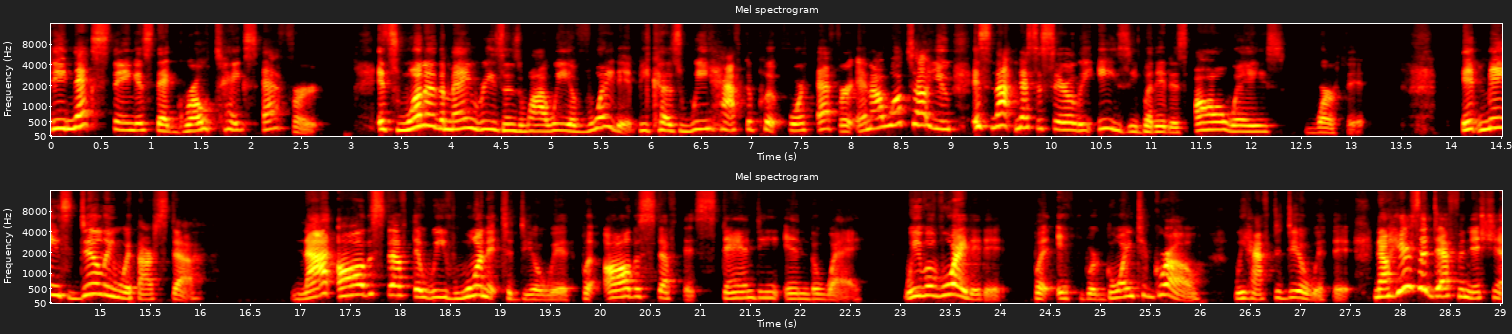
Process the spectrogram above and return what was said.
The next thing is that growth takes effort. It's one of the main reasons why we avoid it because we have to put forth effort. And I will tell you, it's not necessarily easy, but it is always worth it. It means dealing with our stuff. Not all the stuff that we've wanted to deal with, but all the stuff that's standing in the way. We've avoided it, but if we're going to grow, we have to deal with it. Now, here's a definition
